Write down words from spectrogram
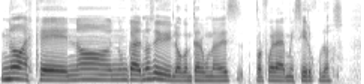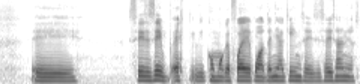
No, es que no, nunca, no sé si lo conté alguna vez por fuera de mis círculos. Eh, sí, sí, sí, es como que fue cuando tenía 15, 16 años.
